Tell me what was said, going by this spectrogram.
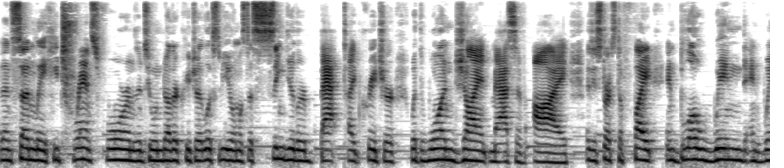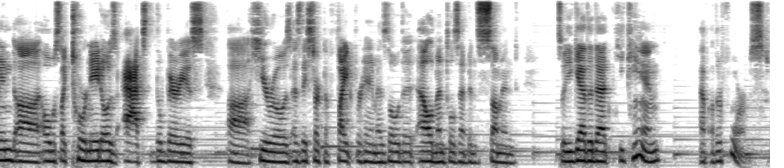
and then suddenly he transforms into another creature that looks to be almost a singular bat type creature with one giant, massive eye as he starts to fight and blow wind and wind, uh, almost like tornadoes at the various uh, heroes as they start to fight for him, as though the elementals have been summoned. So you gather that he can have other forms.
